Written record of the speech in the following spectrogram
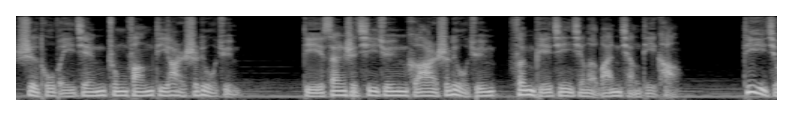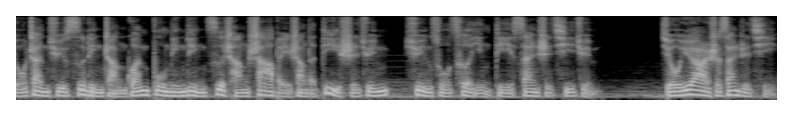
试图围歼中方第二十六军。第三十七军和二十六军分别进行了顽强抵抗。第九战区司令长官部命令自长沙北上的第十军迅速策应第三十七军。九月二十三日起，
